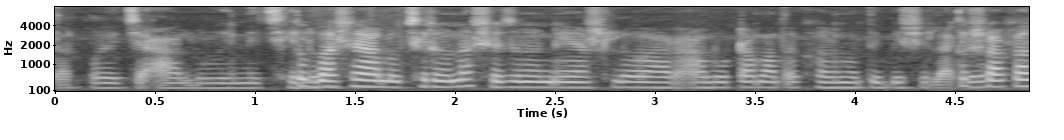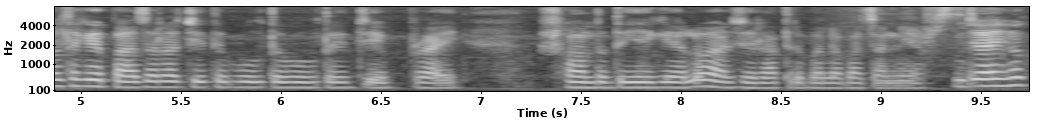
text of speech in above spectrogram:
তারপরে যে আলু এনেছিল। তো বাসায় আলু ছিল না সেজন্য নিয়ে আসলো আর আলুটা আমাদের ঘরের মধ্যে বেশি লাগে। সকাল থেকে বাজারে যেতে বলতে বলতে যে প্রায় সন্ধ্যা দিয়ে গেল আর যে রাতের বেলা বাজার নিয়ে আসছে। যাই হোক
